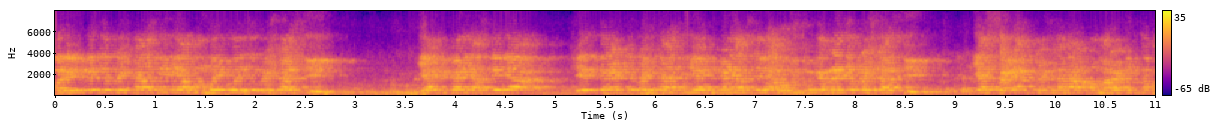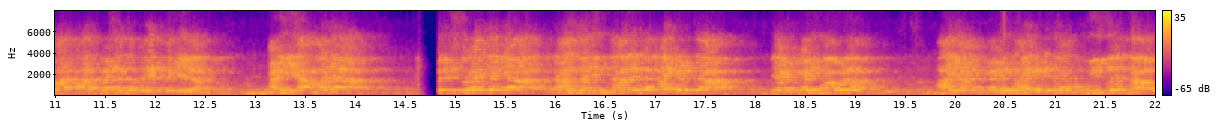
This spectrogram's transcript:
मग रेल्वेचे प्रश्न असतील या मुंबई गोव्याचे प्रश्न असतील या ठिकाणी असलेल्या शेतकऱ्यांचे प्रश्न असतील या ठिकाणी असलेल्या औद्योगिकरणाचे प्रश्न असतील या सगळ्या प्रश्नांना आपण मराठीतनं हात घालण्याचा प्रयत्न केला. आणि या माझ्या स्वराज्याच्या राजधानीत आलेला रायगडचा त्या ठिकाणी मावळा. हा या ठिकाणी रायगडच्या भूमीचं नाव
